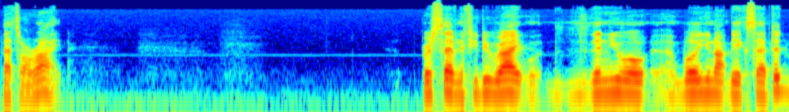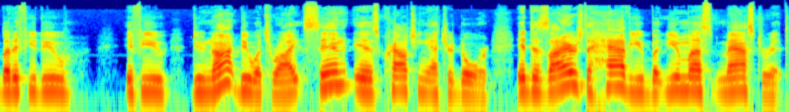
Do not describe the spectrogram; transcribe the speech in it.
that's all right. Verse 7, if you do right, then you will uh, will you not be accepted? But if you do if you do not do what's right, sin is crouching at your door. It desires to have you, but you must master it.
